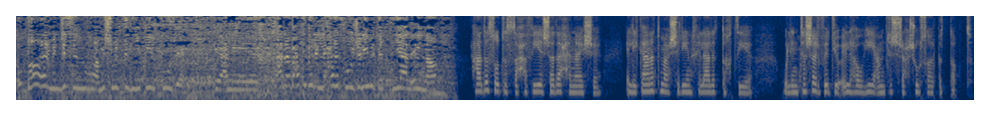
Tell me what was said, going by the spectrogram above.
ظاهر من جسمها مش مرتديه فيه الخوذه يعني أنا بعتبر اللي حدث هو جريمة اغتيال إلنا. هذا صوت الصحفية شذا حنايشة. اللي كانت مع شيرين خلال التغطية واللي انتشر فيديو إلها وهي عم تشرح شو صار بالضبط.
